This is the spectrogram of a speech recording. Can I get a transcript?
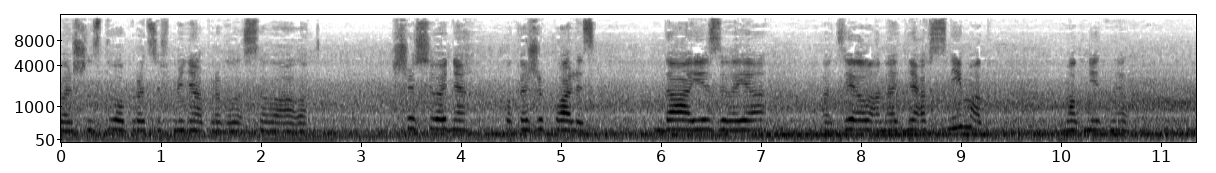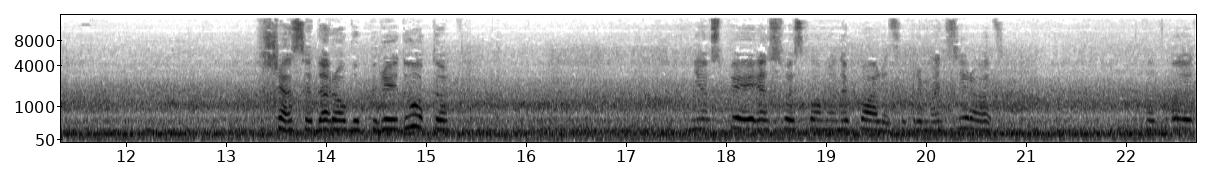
Большинство против меня проголосовало. Что сегодня? Покажи палец. Да, ездила я, делала на днях снимок магнитных. Сейчас я дорогу перейду, а то не успею я свой сломанный палец отремонтировать. Вот будет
